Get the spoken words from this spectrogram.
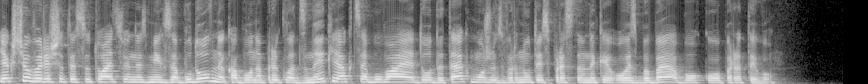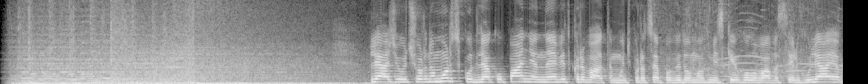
Якщо вирішити ситуацію не зміг забудовник або, наприклад, зник, як це буває, до ДТЕК можуть звернутись представники ОСББ або кооперативу. Пляжі у Чорноморську для купання не відкриватимуть. Про це повідомив міський голова Василь Гуляєв.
